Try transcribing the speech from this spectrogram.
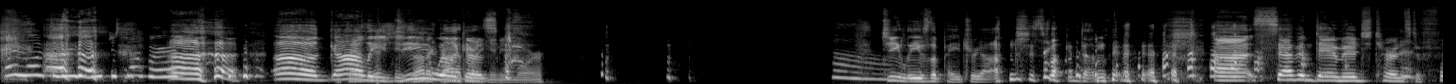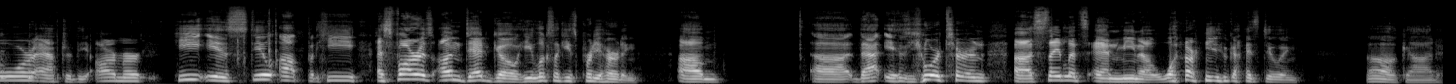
I love doing future number. Uh, oh golly, She's gee not a willikers. godling anymore. G leaves the Patreon. She's fucking done. uh, seven damage turns to four after the armor. He is still up, but he, as far as undead go, he looks like he's pretty hurting. Um, uh, that is your turn, uh, Seydlitz and Mina. What are you guys doing? Oh God,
